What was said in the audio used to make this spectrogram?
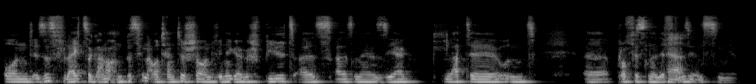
Und es ist vielleicht sogar noch ein bisschen authentischer und weniger gespielt als, als eine sehr glatte und äh, professionelle ja. Fernsehinszenierung.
